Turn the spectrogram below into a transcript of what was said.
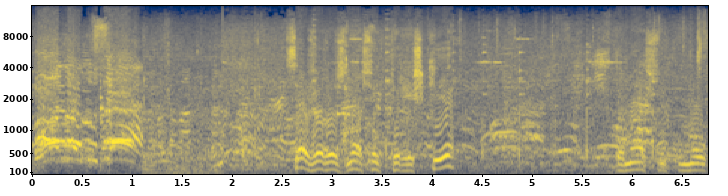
Понад усе! Це вже розносять пиріжки з домашніх умов.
